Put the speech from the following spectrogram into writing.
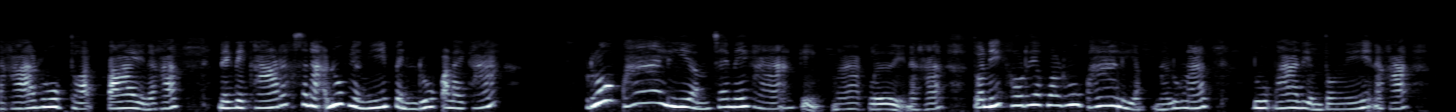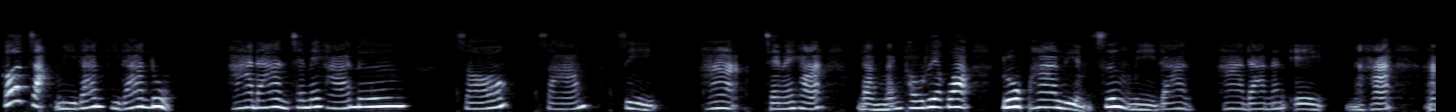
นะคะ รูปถัดไปนะคะ เด็กๆคะลักษณะรูปอย่างนี้เป็นรูปอะไรคะรูปห้าเหลี่ยมใช่ไหมคะ เก่งมากเลยนะคะ ตัวนี้เขาเรียกว่ารูปห้าเหลี่ยมนะลูกนะ รูปห้าเหลี่ยมตรงนี้นะคะ ก็จะมีด้านกี่ด้านลูกห้าด้านใช่ไหมคะหนึ่งสองสามสี่ห้าใช่ไหมคะ ดังนั้นเขาเรียกว่า รูปห้าเหลี่ยมซึ่งมีด้าน 5 ด้านนั่นเองนะคะะ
